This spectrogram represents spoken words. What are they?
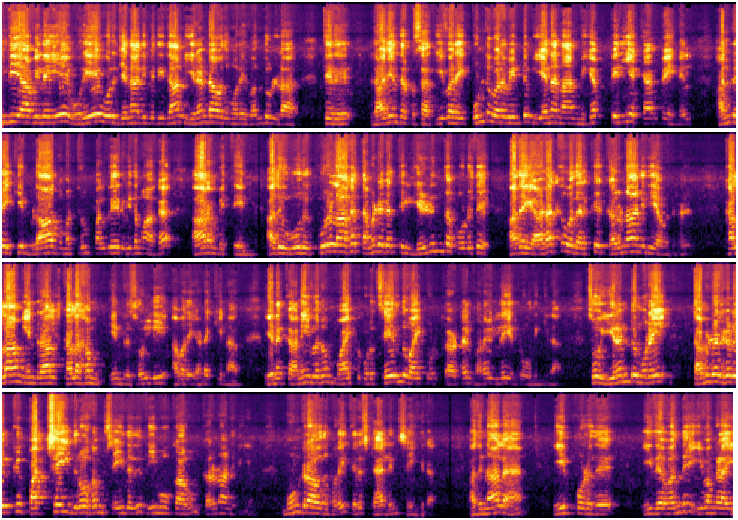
இந்தியாவிலேயே ஒரே ஒரு ஜனாதிபதி தான் இரண்டாவது முறை வந்துள்ளார் திரு ராஜேந்திர பிரசாத். இவரை கொண்டு வர வேண்டும் என நான் மிகப்பெரிய கேம்பெயினில் அன்றைக்கு பிளாக் மற்றும் பல்வேறு விதமாக ஆரம்பித்தேன். அது ஒரு குரலாக தமிழகத்தில் எழுந்த பொழுது அதை அடக்குவதற்கு கருணாநிதி அவர்கள் கலாம் என்றால் கலகம் என்று சொல்லி அவரை அடக்கினார். எனக்கு அனைவரும் வாய்ப்பு கொடு சேர்ந்து வாய்ப்பு கொடுக்காட்டால் வரவில்லை என்று ஒதுங்கினார். சோ இரண்டு முறை தமிழர்களுக்கு பச்சை துரோகம் செய்தது திமுகவும் கருணாநிதியும். மூன்றாவது முறை திரு ஸ்டாலின் செய்கிறார். அதனால இப்பொழுது இதை வந்து இவங்களை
